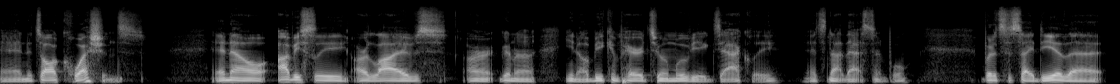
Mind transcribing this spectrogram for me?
And it's all questions. And now obviously our lives aren't going to, you know, be compared to a movie exactly. It's not that simple. But it's this idea that,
